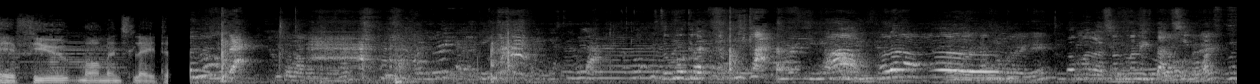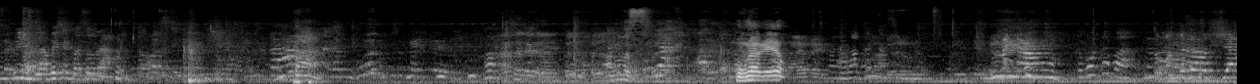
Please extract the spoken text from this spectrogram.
A few moments later. Gusto mo gina... Ah, wala. Pamalasan man yung taxi pa. Labay sa basura. Ano mas... Kunga kayo. Tawag ka ba? Tawag ka daw siya.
